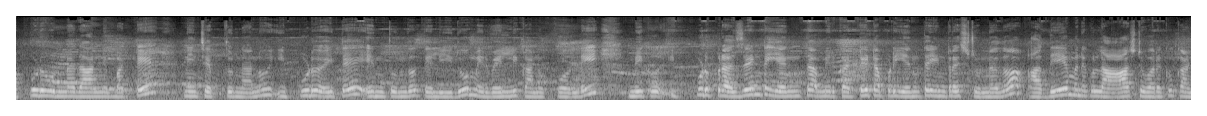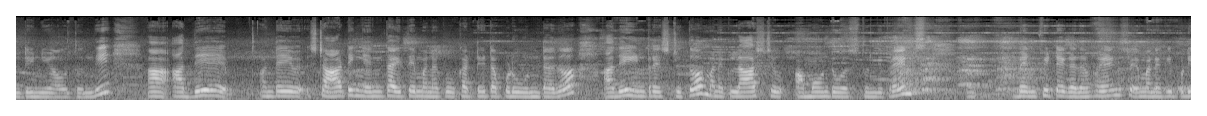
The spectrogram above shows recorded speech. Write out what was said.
అప్పుడు ఉన్న దాన్ని బట్టే నేను చెప్తున్నాను. ఇప్పుడు అయితే ఎంత ఉందో తెలియదు మీరు వెళ్ళి కనుక్కోండి. మీకు ఇప్పుడు ప్రజెంట్ ఎంత మీరు కట్టేటప్పుడు ఎంత ఇంట్రెస్ట్ ఉన్నదో అదే మనకు లాస్ట్ వరకు కంటిన్యూ అవుతుంది. అదే అంటే స్టార్టింగ్ ఎంత అయితే మనకు కట్టేటప్పుడు ఉంటుందో అదే ఇంట్రెస్ట్తో మనకు లాస్ట్ అమౌంట్ వస్తుంది ఫ్రెండ్స్. బెనిఫిటే కదా ఫ్రెండ్స్. మనకి ఇప్పుడు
